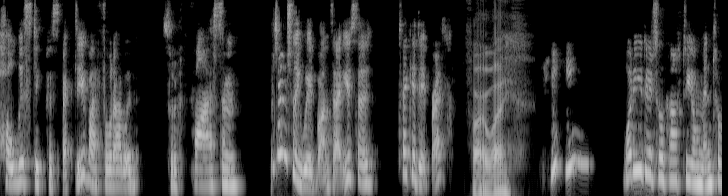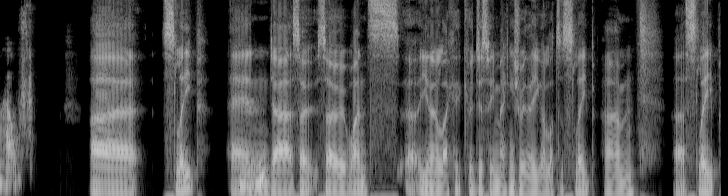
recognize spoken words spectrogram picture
holistic perspective, I thought I would sort of fire some potentially weird ones at you. So take a deep breath. Fire away. what do you do to look after your mental health? Uh, sleep. And mm-hmm. uh, so, so once uh, you know, like it could just be making sure that you got lots of sleep, um, uh, sleep,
